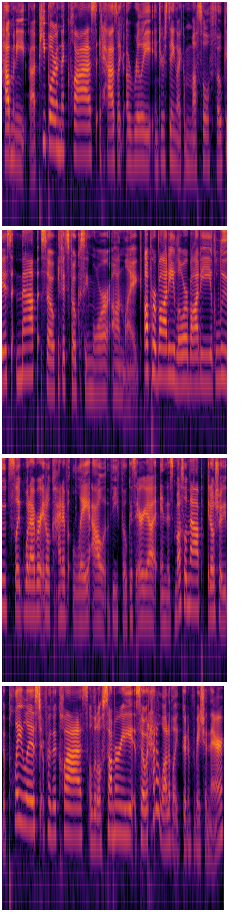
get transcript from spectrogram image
how many uh, people are in the class. It has like a really interesting like muscle focus map. So if it's focusing more on like upper body, lower body, glutes, like whatever, it'll kind of lay out the focus area in this muscle map map. It'll show you the playlist for the class, a little summary. So it had a lot of like good information there.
